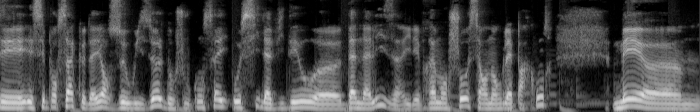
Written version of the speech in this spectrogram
Et c'est pour ça que d'ailleurs The Weasel, donc je vous conseille aussi la vidéo euh, d'analyse, il est vraiment chaud, c'est en anglais par contre, mais euh,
